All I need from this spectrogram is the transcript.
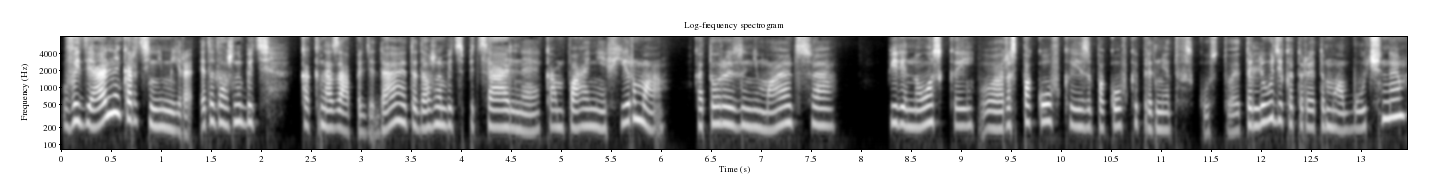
В идеальной картине мира это должны быть, как на Западе, да, это должна быть специальная компания, фирма, которые занимаются переноской, распаковкой и запаковкой предметов искусства. Это люди, которые этому обучены,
